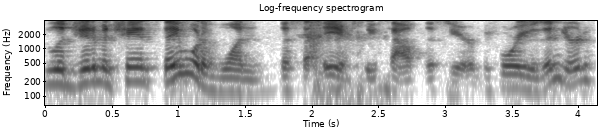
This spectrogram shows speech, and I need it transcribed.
legitimate chance they would have won the AFC South this year before he was injured.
